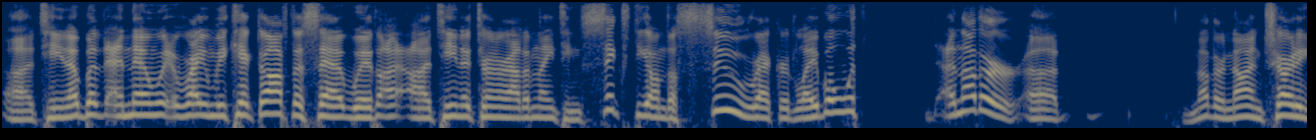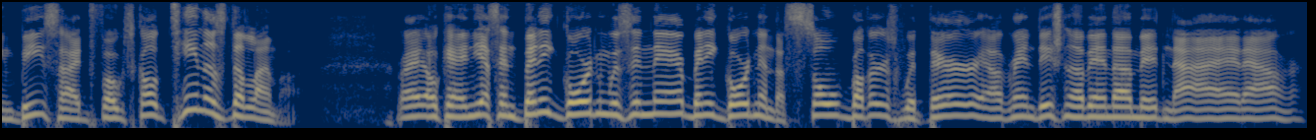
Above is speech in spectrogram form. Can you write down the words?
uh, Tina. But and then we, right we kicked off the set with uh, uh, Tina Turner out of 1960 on the Sue record label with another uh, another non-charting B-side, folks, called Tina's Dilemma. Right? Okay. And yes, and Benny Gordon was in there. Benny Gordon and the Soul Brothers with their uh, rendition of "In the Midnight Hour."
